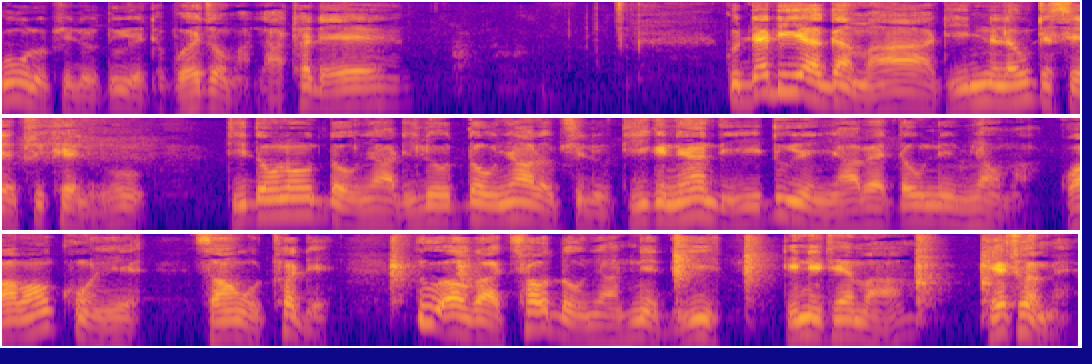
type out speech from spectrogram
6လို့ဖြစ်လို့သူ့ရဲ့တပွဲကြော်မှာလာထွက်တယ်ခုတတိယကမှဒီနှလုံး30ဖြစ်ခဲ့လို့ ဒီသုံးလုံးတုံညဒီလိုတုံညလို့ဖြစ်လို့ဒီကနန်းဒီသူ့ရဲ့ညာဘက်၃နှစ်မြောက်မှာဂွာပေါင်းခွန်ရဲ့ဇောင်းကိုထွက်တယ်သူ့အောက်က6တုံညနှစ်ဒီဒီနှစ်ထဲမှာရဲထွက်မယ်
